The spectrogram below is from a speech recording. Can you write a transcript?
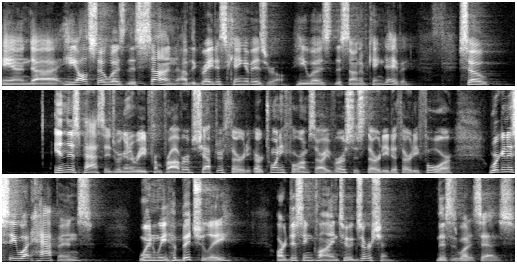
And uh, he also was the son of the greatest king of Israel. He was the son of King David. So, in this passage, we're going to read from Proverbs chapter 30, or 24, I'm sorry, verses 30 to 34 we're going to see what happens when we habitually are disinclined to exertion. This is what it says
